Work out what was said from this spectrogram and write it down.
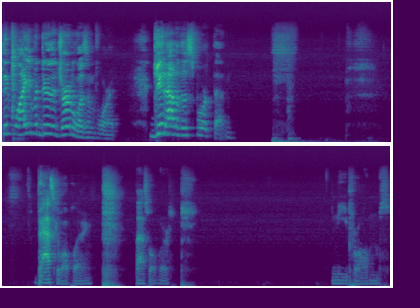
Then why even do the journalism for it? Get out of the sport then. Basketball playing. Basketball players. Knee problems.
